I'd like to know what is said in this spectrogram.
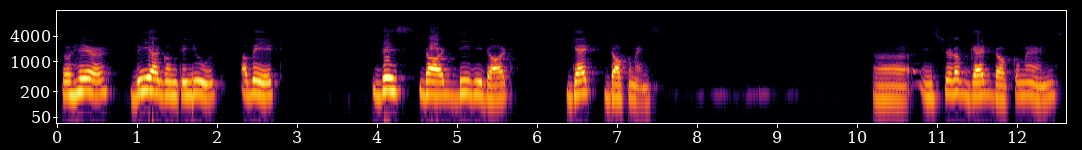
so here we are going to use await this dot db dot get documents. Uh, instead of get documents,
